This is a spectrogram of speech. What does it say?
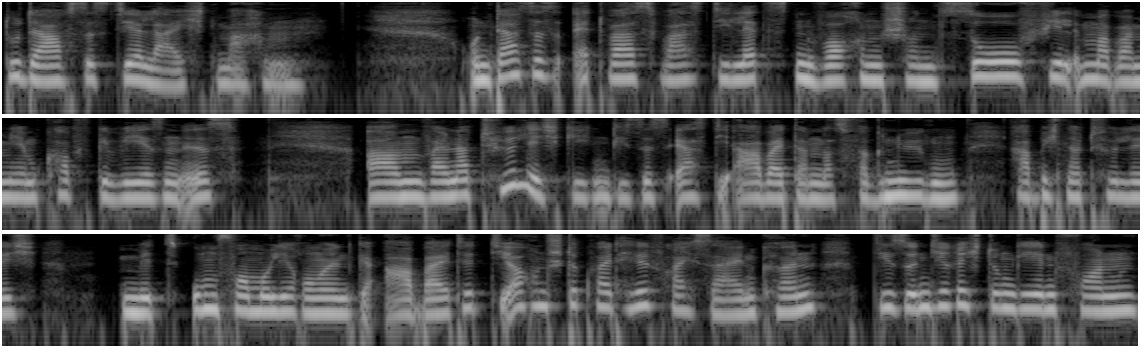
du darfst es dir leicht machen. Und das ist etwas, was die letzten Wochen schon so viel immer bei mir im Kopf gewesen ist. Ähm, weil natürlich gegen dieses erst die Arbeit, dann das Vergnügen, habe ich natürlich mit Umformulierungen gearbeitet, die auch ein Stück weit hilfreich sein können, die so in die Richtung gehen von,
